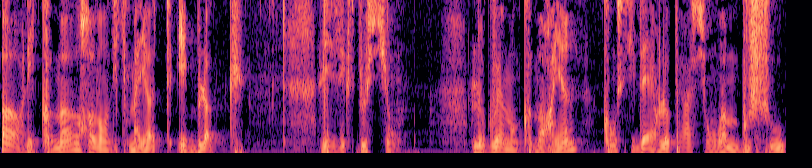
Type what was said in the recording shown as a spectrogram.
Or, les Comores revendiquent Mayotte et bloquent les expulsions. Le gouvernement comorien considère l'opération Wambushu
